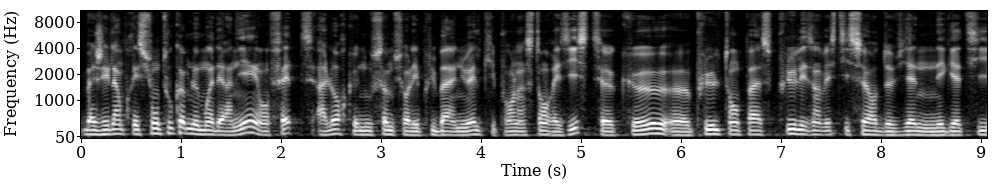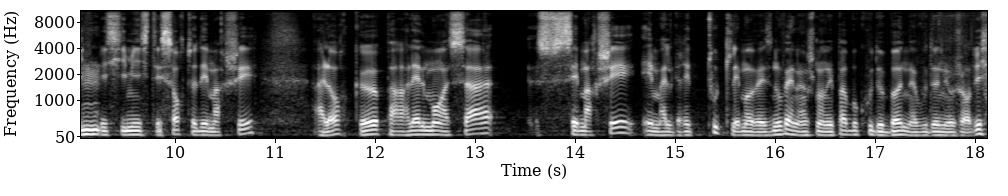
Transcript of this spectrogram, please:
bah, j'ai l'impression, tout comme le mois dernier, en fait, alors que nous sommes sur les plus bas annuels qui pour l'instant résistent, que euh, plus le temps passe, plus les investisseurs deviennent négatifs, mmh. pessimistes et sortent des marchés, alors que parallèlement à ça, ces marchés, et malgré toutes les mauvaises nouvelles, hein, je n'en ai pas beaucoup de bonnes à vous donner aujourd'hui,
